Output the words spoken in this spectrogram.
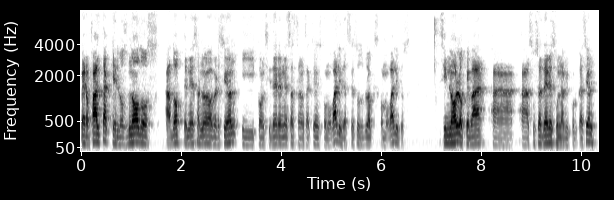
pero falta que los nodos adopten esa nueva versión y consideren esas transacciones como válidas, esos bloques como válidos. Si no, lo que va a, suceder es una bifurcación.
